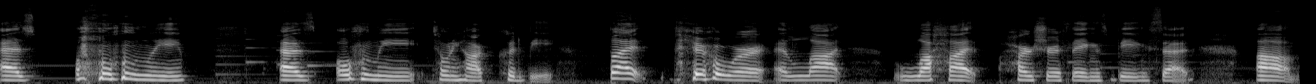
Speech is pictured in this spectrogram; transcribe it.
as only as only Tony Hawk could be. But there were a lot lot harsher things being said. Um,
